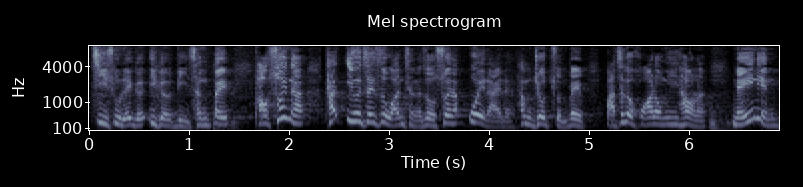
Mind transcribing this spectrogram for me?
技术的一个一个里程碑。好，所以呢，他因为这次完成了之后，所以呢，未来呢他们就准备把这个华龙一号呢，每一年。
